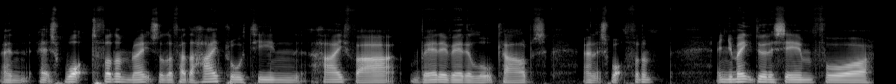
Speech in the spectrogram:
and it's worked for them, right? So they've had a high protein, high fat, very, very low carbs, and it's worked for them. And you might do the same for,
